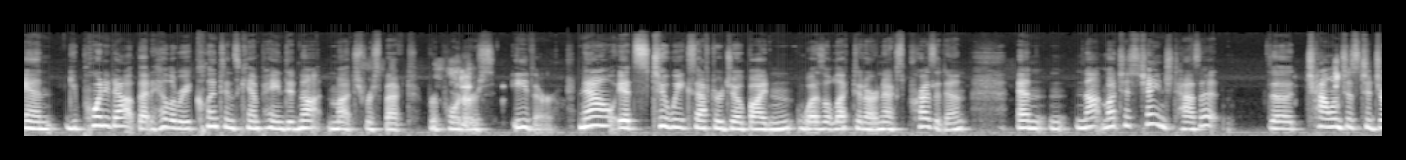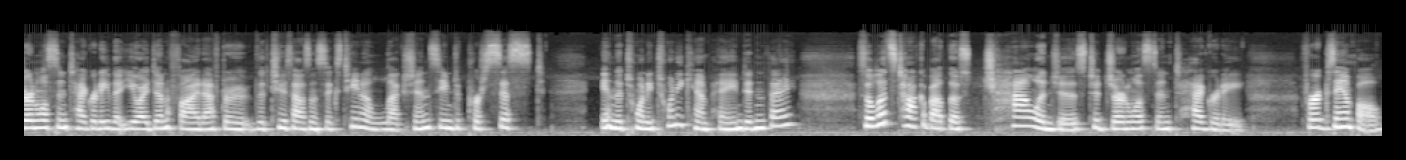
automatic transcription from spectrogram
And you pointed out that Hillary Clinton's campaign did not much respect reporters either. Now it's two weeks after Joe Biden was elected our next president, and not much has changed, has it? The challenges to journalist integrity that you identified after the 2016 election seem to persist in the 2020 campaign, didn't they? So let's talk about those challenges to journalist integrity. For example,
